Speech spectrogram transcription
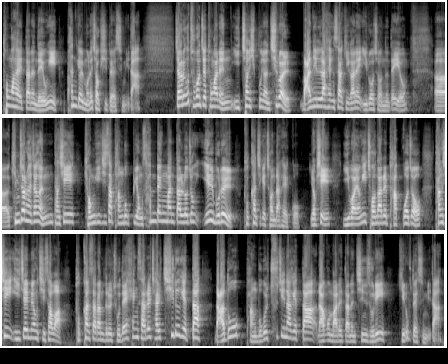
통화했다는 내용이 판결문에 적시되었습니다. 자 그리고 두 번째 통화는 2019년 7월 마닐라 행사 기간에 이루어졌는데요. 어, 김전 회장은 당시 경기지사 방북 비용 300만 달러 중 일부를 북한 측에 전달했고 역시 이화영이 전화를 바꿔줘 당시 이재명 지사와 북한 사람들을 초대 행사를 잘 치르겠다 나도 방북을 추진하겠다라고 말했다는 진술이 기록됐습니다.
